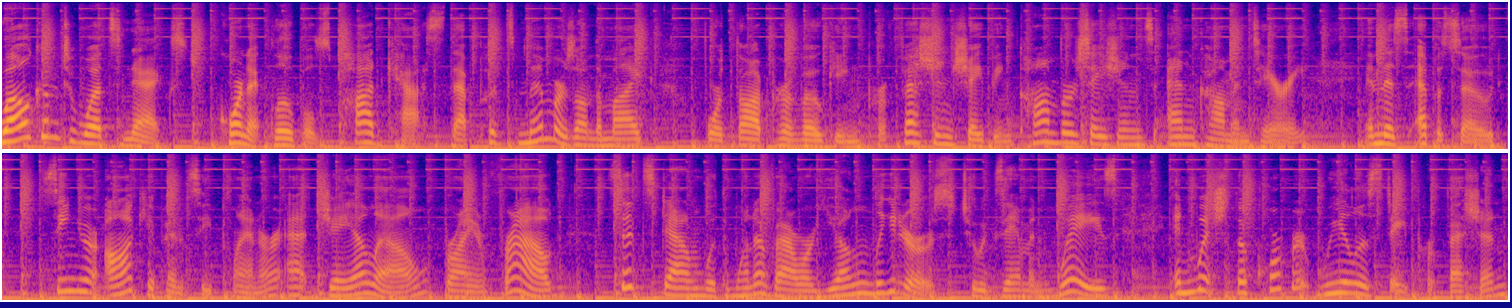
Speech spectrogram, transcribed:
Welcome to What's Next, CoreNet Global's podcast that puts members on the mic for thought provoking, profession shaping conversations and commentary. In this episode, Senior Occupancy Planner at JLL, Brian Froud, sits down with one of our young leaders to examine ways in which the corporate real estate profession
